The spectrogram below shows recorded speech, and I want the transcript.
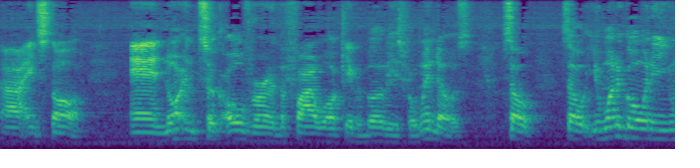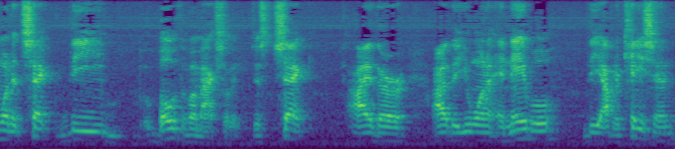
uh, installed, and Norton took over the firewall capabilities for Windows. So, so you want to go in and you want to check the both of them actually. Just check either either you want to enable the application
